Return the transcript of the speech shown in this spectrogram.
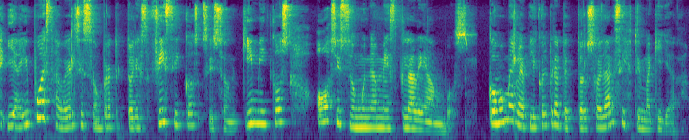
y ahí puedes saber si son protectores físicos, si son químicos o si son una mezcla de ambos. ¿Cómo me replico el protector solar si estoy maquillada?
